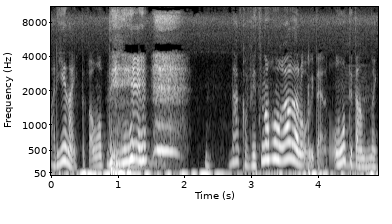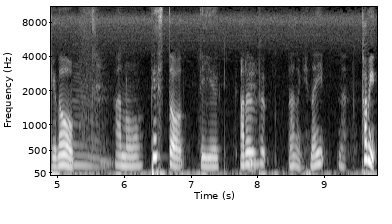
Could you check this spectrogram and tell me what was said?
ありえないとか思って、なんか別の方があるだろうみたいな思ってたんだけど、あの、ペストっていう、あれ、なんだっけ、何、なカミュ。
